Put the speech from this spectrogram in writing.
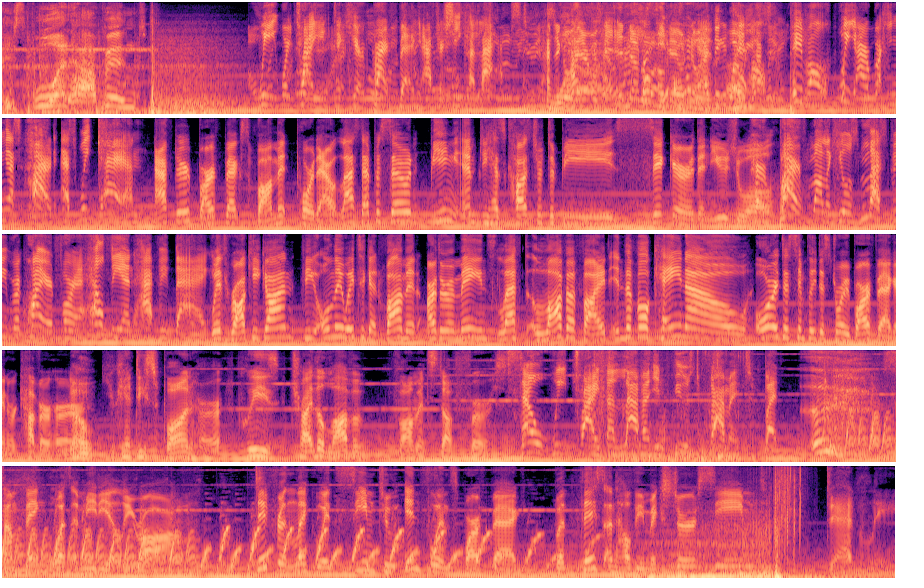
Guys, what happened? We were trying to cure Barfbag after she collapsed. I think What? we're, no, no, okay, no, I think People, people, we are working as hard as we can. After Barfbag's vomit poured out last episode, being empty has caused her to be sicker than usual. Her barf molecules must be required for a healthy and happy bag. With Rocky gone, the only way to get vomit are the remains left lavafied in the volcano. Or to simply destroy Barfbag and recover her. No, you can't despawn her. Please, try the lava vomit stuff first. So we tried the lava-infused vomit, but Something was immediately wrong. Different liquids seemed to influence Barf Bag, but this unhealthy mixture seemed deadly.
